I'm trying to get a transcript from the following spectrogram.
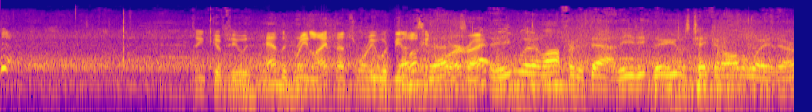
I think if he had the green light, that's where he would be That's- looking for it, right? He would have offered it that. He, there he was taken all the way there.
